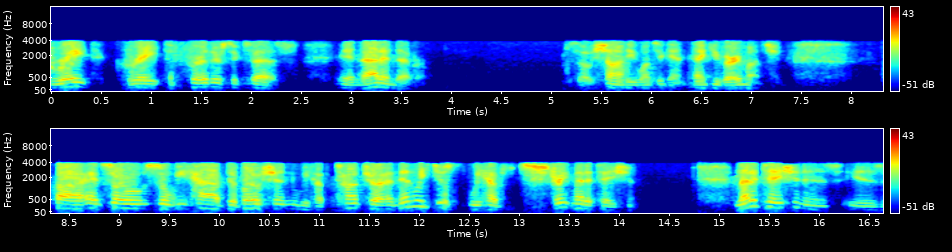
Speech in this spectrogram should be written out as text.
great great further success in that endeavor. So Chandi, once again, thank you very much. Uh, and so, so we have devotion, we have tantra, and then we just we have straight meditation. Meditation is is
